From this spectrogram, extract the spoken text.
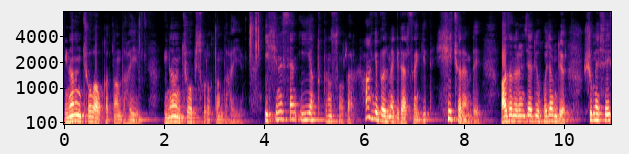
İnanın çoğu avukattan daha iyiyim. İnanın çoğu psikologdan daha iyiyim. İşini sen iyi yaptıktan sonra hangi bölüme gidersen git hiç önemli değil. Bazen öğrenciler diyor hocam diyor şu mesleği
